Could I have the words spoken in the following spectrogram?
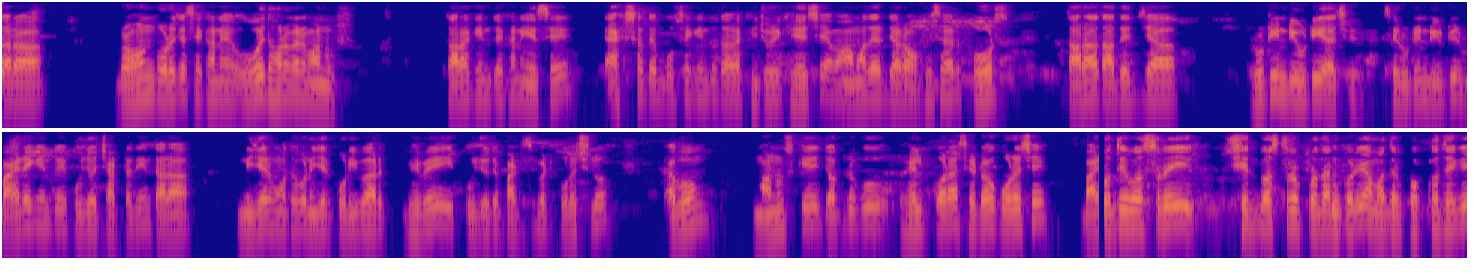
তারা গ্রহণ করেছে, সেখানে উভয় ধর্মের মানুষ। তারা কিন্তু এখানে এসে একসাথে বসে কিন্তু তারা খিচুড়ি খেয়েছে এবং আমাদের যারা অফিসার ফোর্স তারা তাদের যা রুটিন ডিউটি আছে, সেই রুটিন ডিউটির বাইরে কিন্তু এই পুজোর চারটা দিন তারা নিজের মতো করে নিজের পরিবার ভেবে এই পুজোতে পার্টিসিপেট করেছিল এবং মানুষকে যতটুকু হেল্প করা সেটাও করেছে। প্রতি বছরেই শীত বস্ত্র প্রদান করি আমাদের পক্ষ থেকে।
